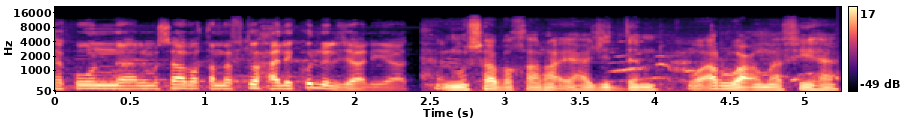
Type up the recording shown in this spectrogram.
تكون المسابقة مفتوحة لكل الجاليات. المسابقة رائعة جدا وأروع ما فيها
